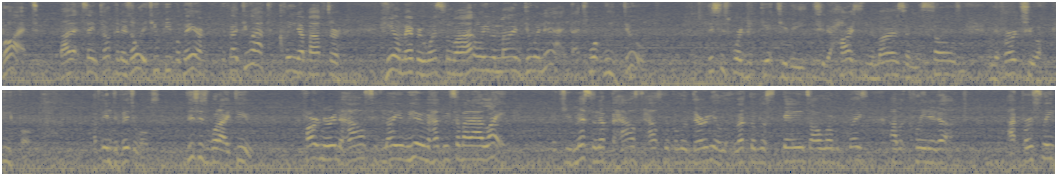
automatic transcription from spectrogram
But by that same token, there's only two people there. If I do have to clean up after him every once in a while, I don't even mind doing that. That's what we do. This is where you get to the to the hearts and the minds and the souls and the virtue of people, of individuals. This is what I do. Partner in the house, if not, you don't even have to be somebody I like. But you're messing up the house, the house look a little dirty, left a little stains all over the place, I would clean it up. I personally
